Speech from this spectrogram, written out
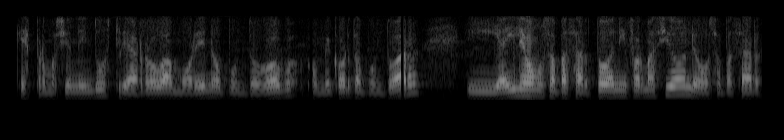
que es promoción de industria arroba moreno.gov con becorta.ar y ahí les vamos a pasar toda la información, le vamos a pasar,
